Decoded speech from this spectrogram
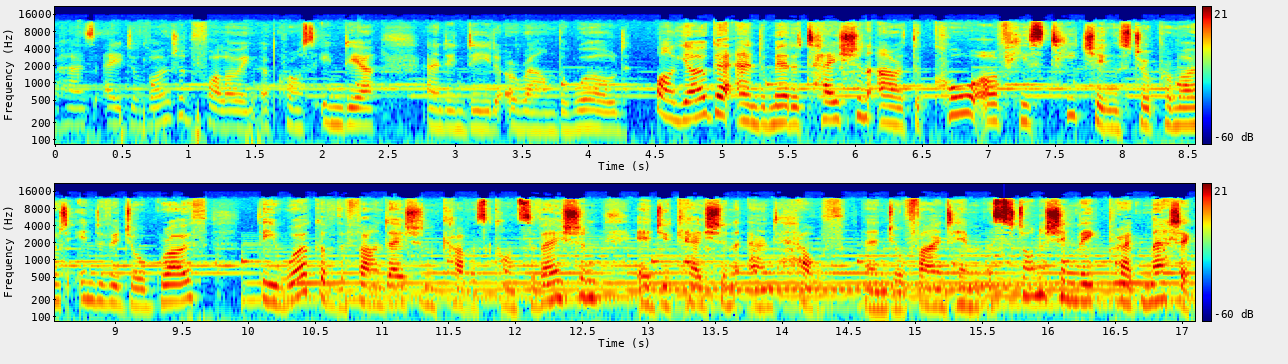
Has a devoted following across India and indeed around the world. While yoga and meditation are at the core of his teachings to promote individual growth, the work of the foundation covers conservation, education, and health. And you'll find him astonishingly pragmatic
